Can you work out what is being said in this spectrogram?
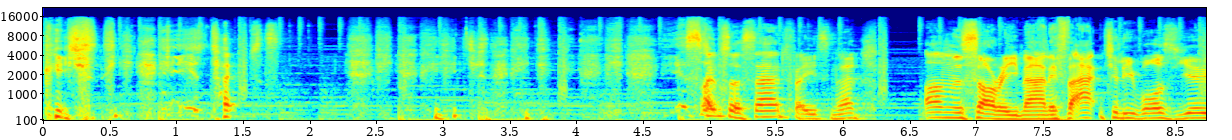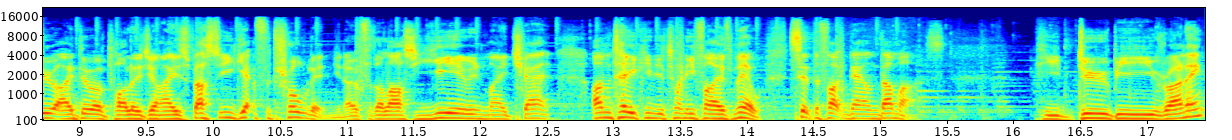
he just, he just types... He just, he just types a sad face, man. I'm sorry, man. If that actually was you, I do apologise. That's what you get for trolling, you know, for the last year in my chat. I'm taking your 25 mil. Sit the fuck down, dumbass. He do be running.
